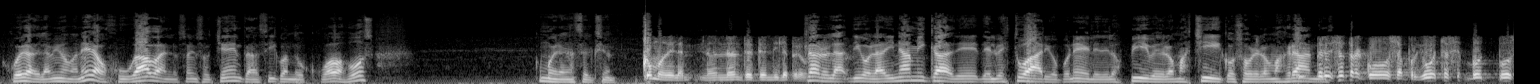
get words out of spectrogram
juega de la misma manera o jugaba en los años 80, así cuando jugabas vos? ¿Cómo era la selección? ¿Cómo? De la, no, te entendí la pregunta. Claro, la, digo, la dinámica de, del vestuario, ponele, de los pibes, de los más chicos, sobre los más grandes. pero es otra cosa, porque vos, estás, vos, vos,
